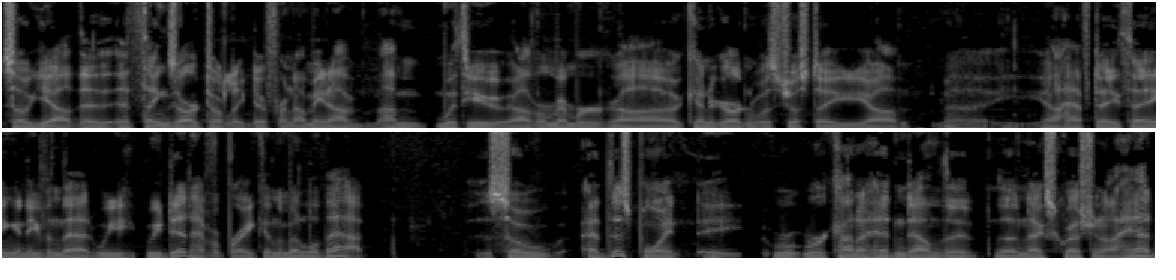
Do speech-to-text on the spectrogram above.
so yeah, the, the, things are totally different. I mean, I'm, I'm with you. I remember uh, kindergarten was just a, uh, uh, a half day thing, and even that we we did have a break in the middle of that. So at this point, eh, we're kind of heading down the the next question I had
